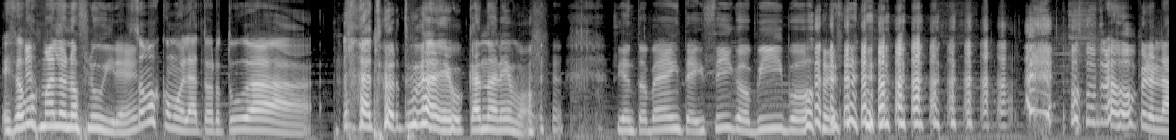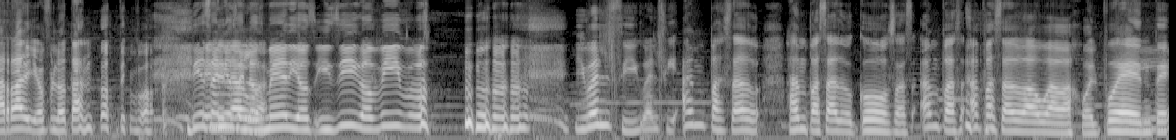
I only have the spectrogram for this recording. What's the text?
Estamos- es malo no fluir, ¿eh? somos como la tortuga, la tortuga de Buscando a Nemo. 120 y sigo vivo. Nosotros dos, pero en la radio flotando, tipo. 10 en el años en los medios y sigo vivo. igual sí, igual sí. Han pasado, han pasado cosas, han pas- ha pasado agua bajo el puente.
